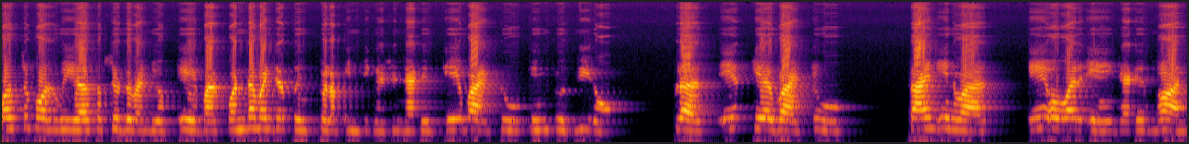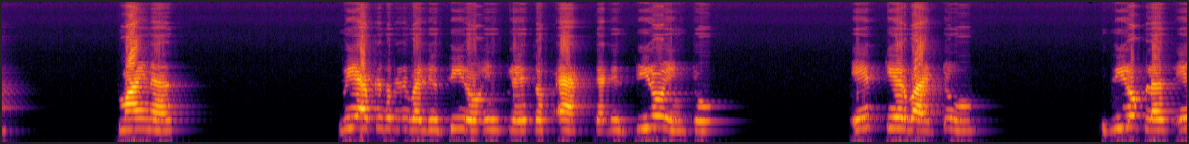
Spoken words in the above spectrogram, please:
first of all we have substitute the value of a by fundamental principle of integration that is a by 2 into 0 plus a square by 2 sine inverse a over a that is 1 minus we have to substitute value 0 in place of x that is 0 into a square by 2 0 plus a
